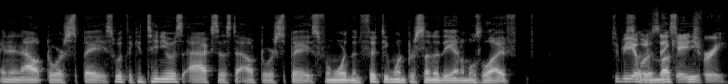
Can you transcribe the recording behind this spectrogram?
in an outdoor space with the continuous access to outdoor space for more than fifty one percent of the animal's life. To be so able to say cage be- free,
